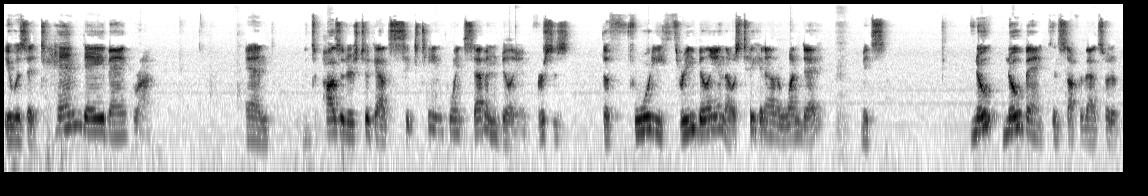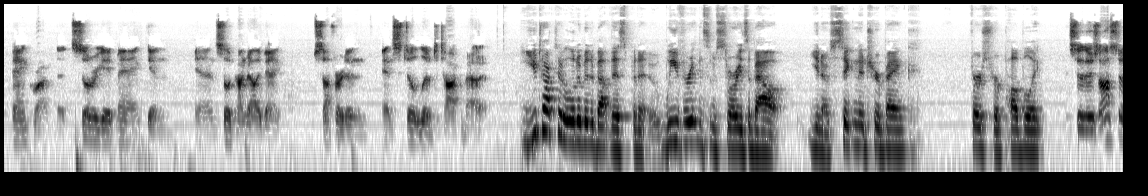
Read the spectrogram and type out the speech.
it was a 10 day bank run, and the depositors took out 16.7 billion versus the 43 billion that was taken out in one day. I mean, no no bank can suffer that sort of bank run that Silvergate Bank and, and Silicon Valley Bank suffered and and still live to talk about it. You talked a little bit about this, but uh, we've written some stories about you know Signature Bank, First Republic. So there's also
